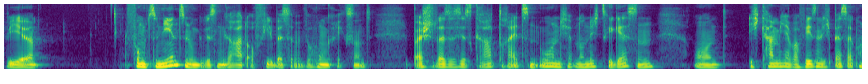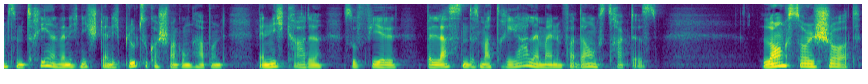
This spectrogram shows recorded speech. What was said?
Wir funktionieren zu einem gewissen Grad auch viel besser, wenn wir hungrig sind. Beispielsweise ist jetzt gerade 13 Uhr und ich habe noch nichts gegessen und ich kann mich einfach wesentlich besser konzentrieren, wenn ich nicht ständig Blutzuckerschwankungen habe und wenn nicht gerade so viel belastendes Material in meinem Verdauungstrakt ist. Long story short,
